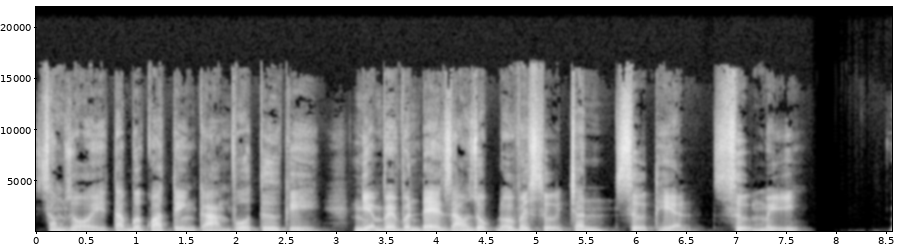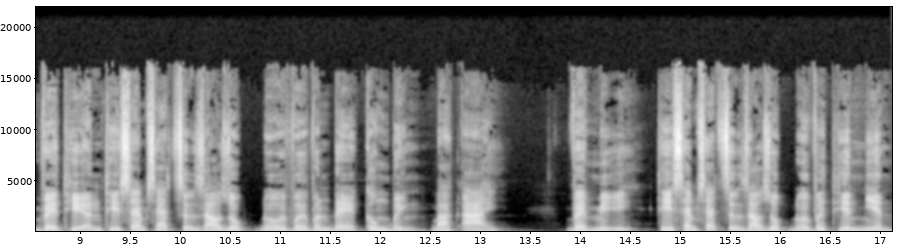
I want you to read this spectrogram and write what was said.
Xong rồi ta bước qua tình cảm vô tư kỷ, nghiệm về vấn đề giáo dục đối với sự chân, sự thiện, sự mỹ. Về thiện thì xem xét sự giáo dục đối với vấn đề công bình, bác ái. Về mỹ thì xem xét sự giáo dục đối với thiên nhiên,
